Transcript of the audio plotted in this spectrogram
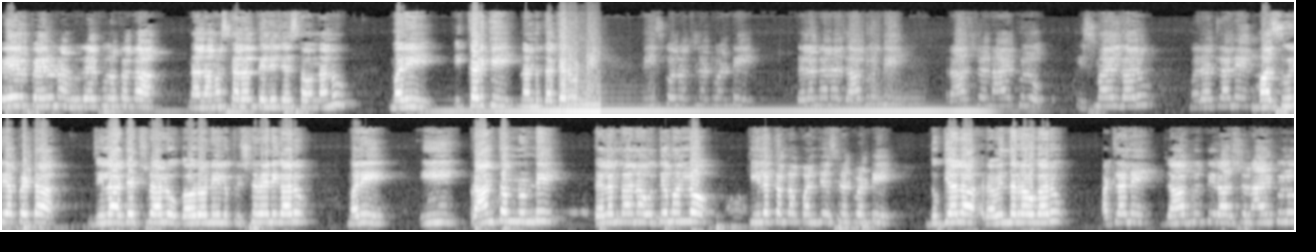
పేరు పేరున హృదయపూర్వకంగా నా నమస్కారాలు తెలియజేస్తా ఉన్నాను. మరి ఇక్కడికి నన్ను దగ్గరుండి తీసుకొని వచ్చినటువంటి తెలంగాణ జాగృతి రాష్ట్ర నాయకులు ఇస్మాయిల్ గారు మరి అట్లానే మా సూర్యాపేట జిల్లా అధ్యక్షురాలు గౌరవనీయులు కృష్ణవేణి గారు మరి ఈ ప్రాంతం నుండి తెలంగాణ ఉద్యమంలో కీలకంగా పనిచేసినటువంటి దుగ్గ్యాల రవీంద్రరావు గారు అట్లానే జాగృతి రాష్ట్ర నాయకులు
